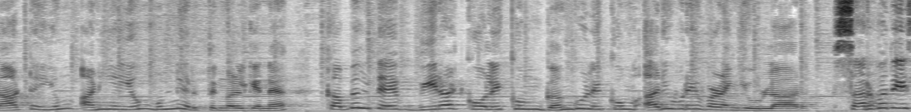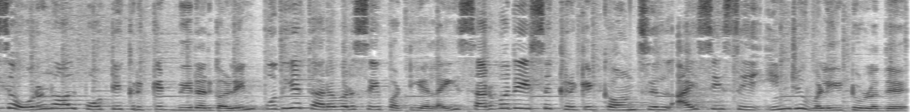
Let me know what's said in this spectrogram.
நாட்டையும் அணியையும் முன்னிறுத்துங்கள் என கபில் தேவ் விராட் கோலிக்கும் கங்குலிக்கும் அறிவுரை வழங்கியுள்ளார். சர்வதேச ஒருநாள் போட்டி கிரிக்கெட் வீரர்களின் புதிய தரவரிசை பட்டியலை சர்வதேச கிரிக்கெட் கவுன்சில் ஐசிசி இன்று வெளியிட்டுள்ளது.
